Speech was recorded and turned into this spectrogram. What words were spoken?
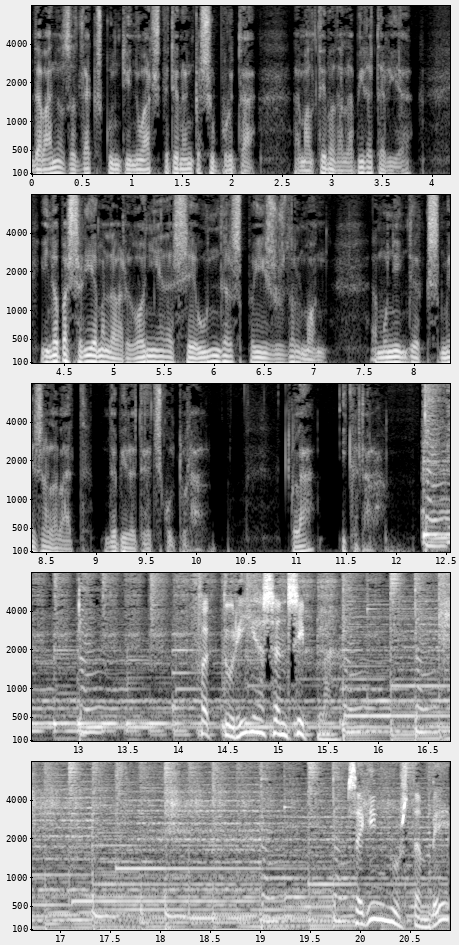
davant els atacs continuats que tenen que suportar amb el tema de la pirateria i no passaríem a la vergonya de ser un dels països del món amb un índex més elevat de pirateig cultural. Clar i català. Factoria sensible Seguim-nos també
